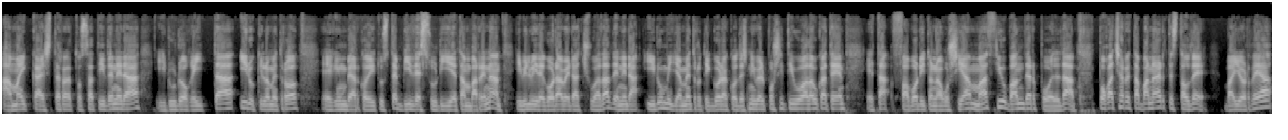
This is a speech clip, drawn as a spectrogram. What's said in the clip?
amaika esterratu zati denera, irurogeita, iru kilometro egin beharko dituzte bide zurietan barrena. Ibilbide gora beratxua da, denera iru mila metrotik gorako desnivel positiboa daukate, eta favorito nagusia Matthew Van Der Poel da. Pogatxar eta Banaert ez daude, bai ordea,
